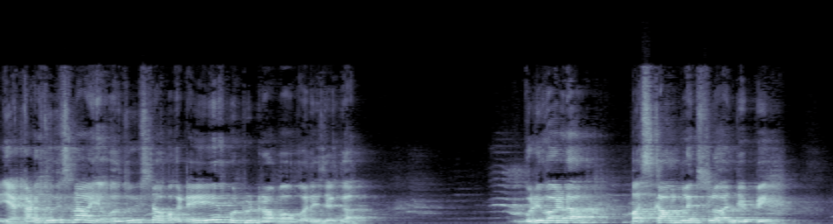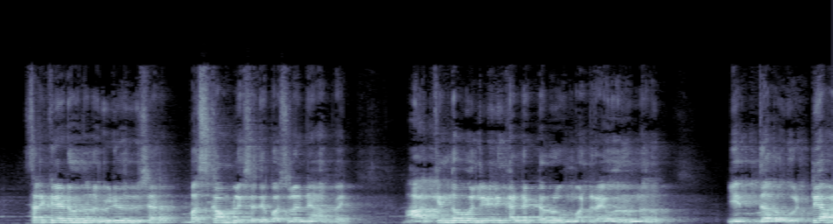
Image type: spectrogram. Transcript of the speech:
ఎక్కడ చూసినా ఎవరు చూసినా ఒకటే కొట్టుడురా బాబు నిజంగా గుడివాడ బస్ కాంప్లెక్స్లో అని చెప్పి సర్క్యులేట్ అవుతున్న వీడియో చూసారా బస్ కాంప్లెక్స్ అదే బస్సులన్నీ ఆపాయి ఆ కింద ఒక లేడీ కండక్టర్ మా డ్రైవర్ ఉన్నారు. ఇద్దరు కొట్టి ఆ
